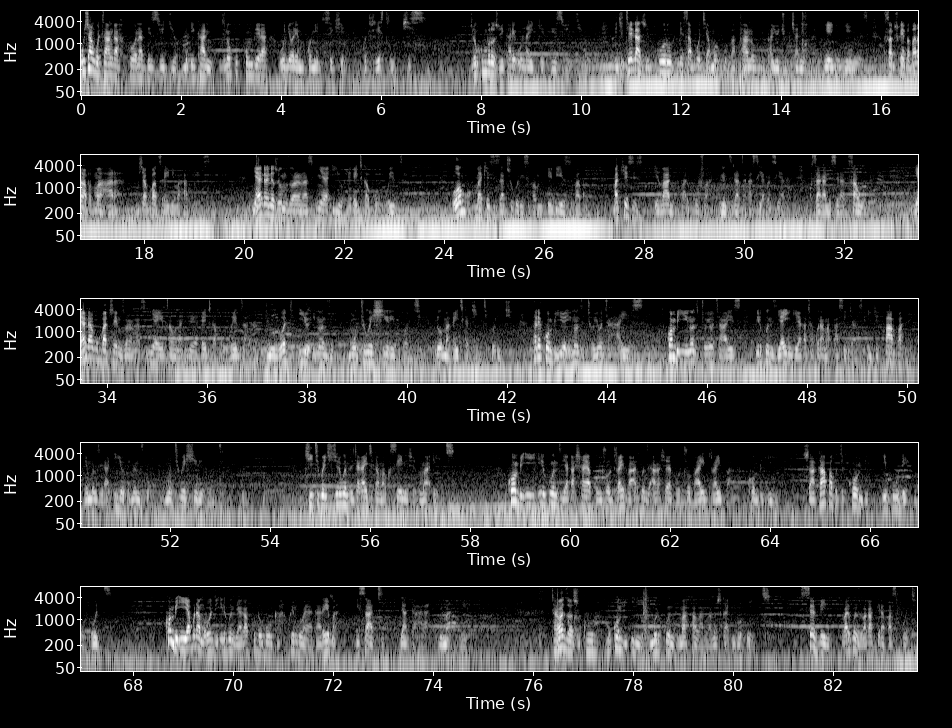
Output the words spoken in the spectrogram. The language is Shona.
uchangotanga kuona this video mudikani. Ndinokukumbira unyore mucomment section kuti rest in peace. Ndinokumbira zvekare ulike this video. Ndichitenda zvikuru nesapoti yamuri kupa pano payoutube channel yenyu yenews kusubscribe panapa mahara ndichakubatsirai nemaupdates nyaya ndao nezvemuzora nhasi inyaya iyo yakaitika kuhwedza hongu makesis atiri kurisivha munyika yedu yezimbabwe makesis evanhu vari kufa nenzira dzakasiyana-siyana kusanganisira tsaona. Nyaya ndakubatirai muzora nhasi inyaya yetsaona iyo yakaitika kuhwedza. Murodhi iyo inonzi muti weshiri road ndo makaitika chiitiko ichi. Pane kombi iyo inonzi toyota hias kombi iyi inonzi toyota hias iri kunzi yainge yakatakura mapassengers ichifamba nemunzira iyo inonzi muti weshiri road chiitiko ichi chiri kunzi chakaitika makuseni zvekuma8 kombi iyi iri kunzi yakashaya control driver ari kunzi akashaya control paaidhiraivha kombi iyi. Zvakapa kuti kombi ibude murodhi kombi iyi yabuda murodhi iri kunzi yakakudubuka kwenguva yakareba isati yagara nemavhiri. Tarwadziwa zvikuru mukombi iyi muri kunzi mafa vanhu vanosvika ivo 8 7 vari kunzi vakafira pasipoti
